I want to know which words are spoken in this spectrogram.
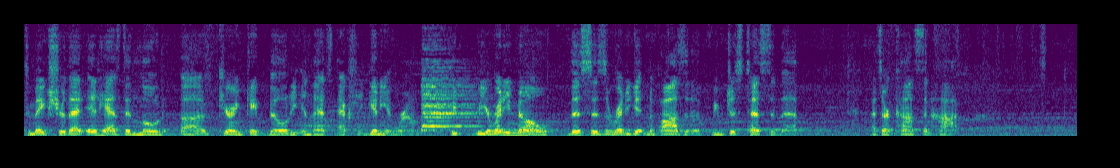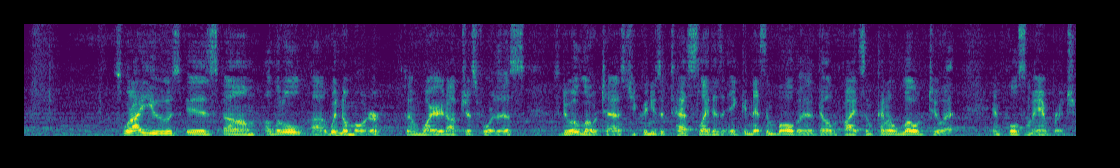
to make sure that it has the load uh, carrying capability and that's actually getting it ground. We, already know this is already getting a positive. We've just tested that. That's our constant hot. So what I use is um, a little uh, window motor. So I'm wired up just for this do a load test. You can use a test light as an incandescent bulb in it that will provide some kind of load to it and pull some amperage.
